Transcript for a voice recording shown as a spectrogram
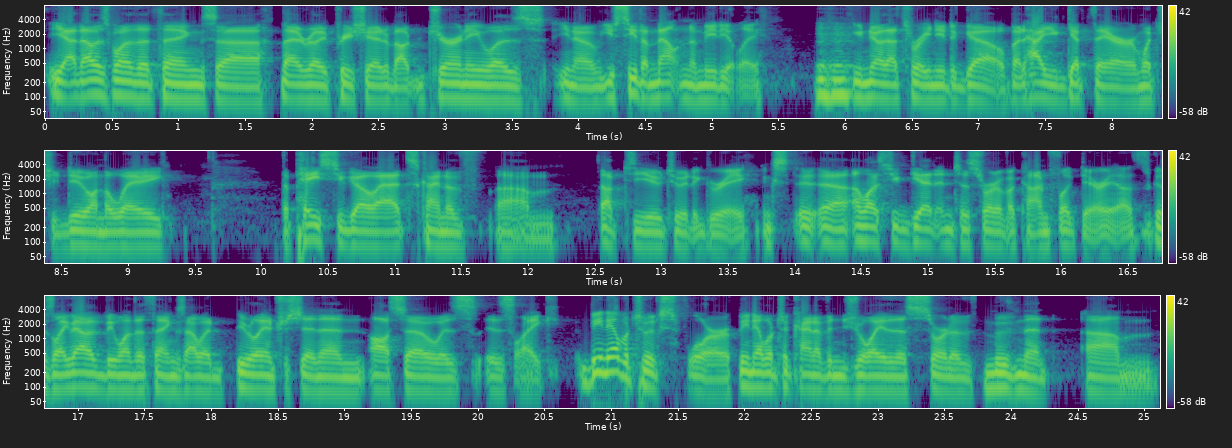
Yeah, that was one of the things uh, that I really appreciated about Journey was, you know, you see the mountain immediately. Mm-hmm. You know that's where you need to go, but how you get there and what you do on the way, the pace you go at, is kind of um, up to you to a degree, uh, unless you get into sort of a conflict area. Because like that would be one of the things I would be really interested in. Also, is is like being able to explore, being able to kind of enjoy this sort of movement um,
